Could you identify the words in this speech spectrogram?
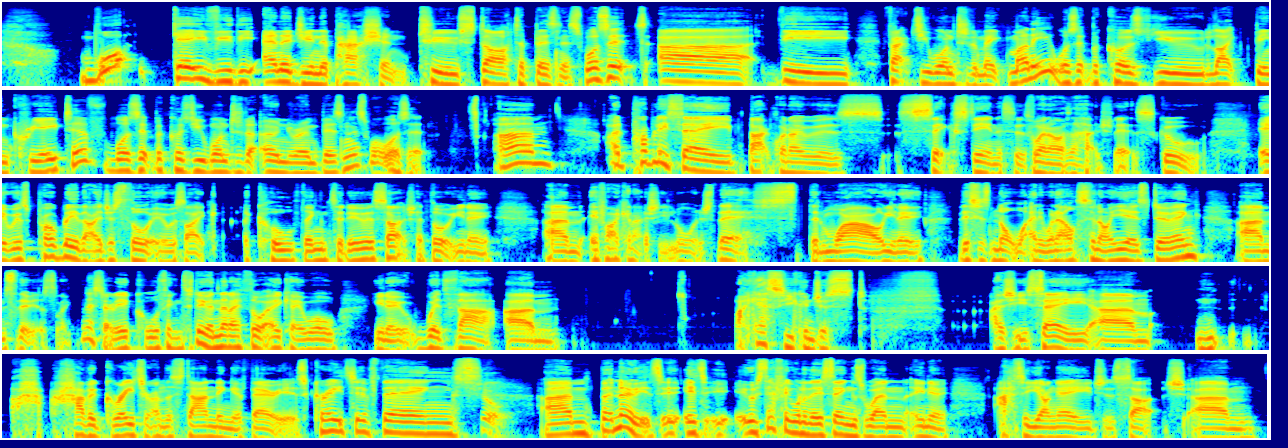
What gave you the energy and the passion to start a business? Was it uh, the fact you wanted to make money? Was it because you liked being creative? Was it because you wanted to own your own business? What was it? Um, I'd probably say back when I was 16, this is when I was actually at school, it was probably that I just thought it was like a cool thing to do as such. I thought, you know, um, if I can actually launch this, then wow, you know, this is not what anyone else in our year is doing. Um, so it's like necessarily a cool thing to do. And then I thought, okay, well, you know, with that, um, I guess you can just, as you say, um, n- have a greater understanding of various creative things. Sure. Um, but no, it's, it's it was definitely one of those things when you know at a young age as such. Um,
